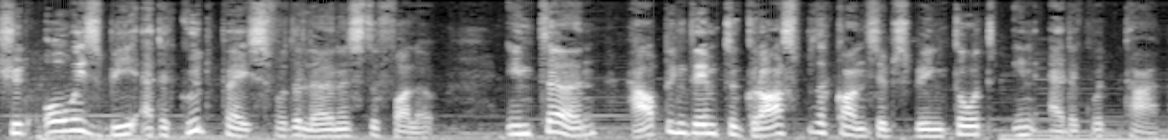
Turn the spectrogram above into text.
should always be at a good pace for the learners to follow, in turn, helping them to grasp the concepts being taught in adequate time.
